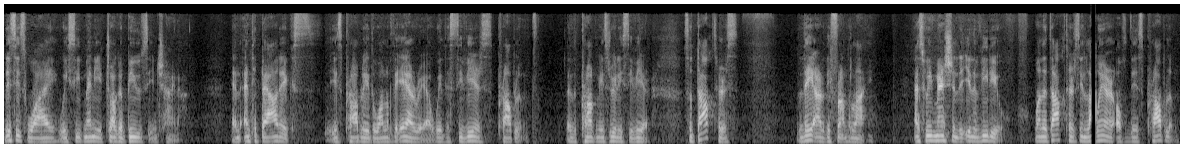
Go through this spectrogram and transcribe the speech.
This is why we see many drug abuse in China. And antibiotics is probably the one of the area with the severest problems. The problem is really severe. So doctors, they are the front line. As we mentioned in the video, when the doctors are aware of this problem,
